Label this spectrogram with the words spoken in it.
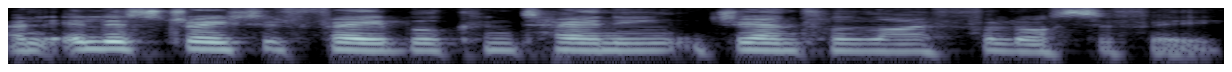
an illustrated fable containing gentle life philosophy.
